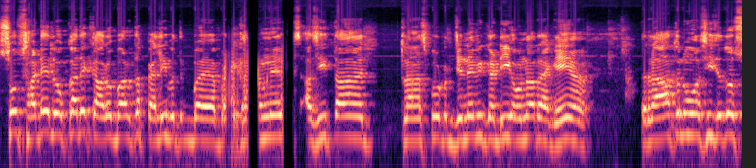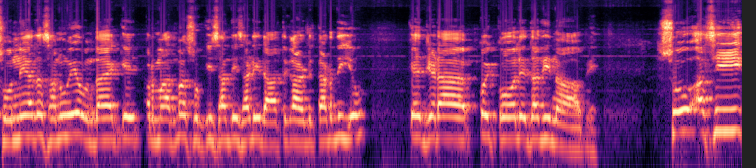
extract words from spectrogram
ਸੋ ਸਾਡੇ ਲੋਕਾਂ ਦੇ ਕਾਰੋਬਾਰ ਤਾਂ ਪਹਿਲੀ ਬੜੇ ਖਤਮ ਨੇ। ਅਸੀਂ ਤਾਂ ਟਰਾਂਸਪੋਰਟ ਜਿੰਨੇ ਵੀ ਗੱਡੀ ਓਨਰ ਹੈਗੇ ਆ, ਰਾਤ ਨੂੰ ਅਸੀਂ ਜਦੋਂ ਸੌਂਦੇ ਆ ਤਾਂ ਸਾਨੂੰ ਇਹ ਹੁੰਦਾ ਹੈ ਕਿ ਪ੍ਰਮਾਤਮਾ ਸੁੱਖੀ ਸਾਂਦੀ ਸਾਡੀ ਰਾਤ ਕਾਰਡ ਕੱਢ ਦਿਓ, ਕਿ ਜਿਹੜਾ ਕੋਈ ਕੋਲ ਇਦਾਂ ਦੀ ਨਾ ਆਵੇ। ਸੋ ਅਸੀਂ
